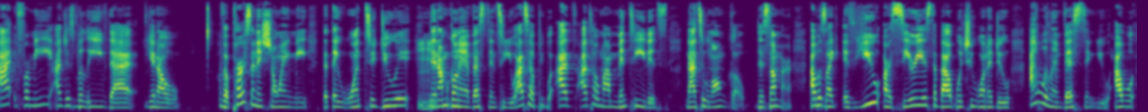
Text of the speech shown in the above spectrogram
I for me, I just believe that you know, if a person is showing me that they want to do it, Mm-hmm. then I'm going to invest into you. I tell people, I I told my mentee this not too long ago, this summer. I was like, if you are serious about what you want to do, I will invest in you. I will,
